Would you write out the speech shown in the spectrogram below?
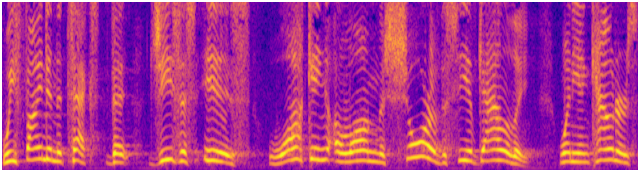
We find in the text that Jesus is walking along the shore of the Sea of Galilee when he encounters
